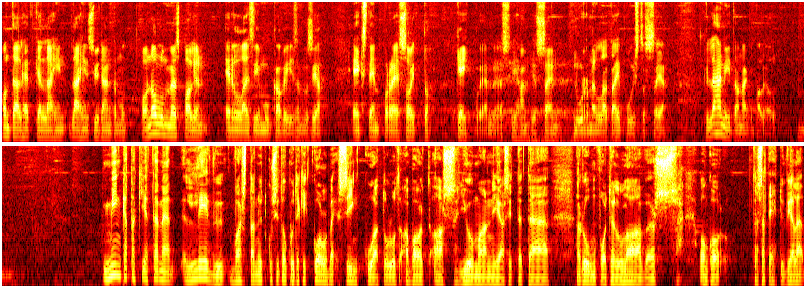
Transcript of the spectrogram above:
on tällä hetkellä lähin, lähin sydäntä, mutta on ollut myös paljon erilaisia mukavia semmoisia extempore soittokeikkoja myös ihan jossain nurmella tai puistossa ja kyllähän niitä on aika paljon ollut. Minkä takia tämä levy vasta nyt, kun siitä on kuitenkin kolme sinkkua tullut, About Us, Human ja sitten tämä Room for the Lovers, onko tässä tehty vielä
